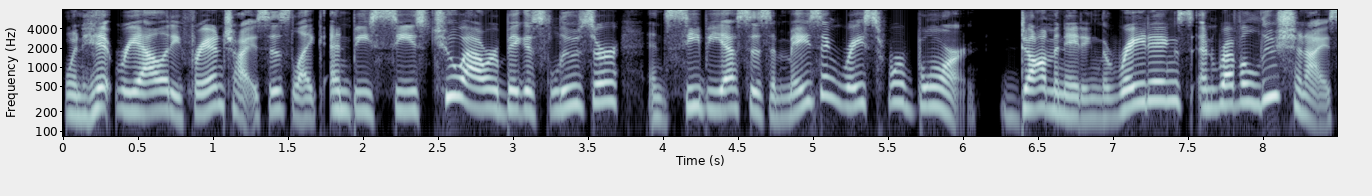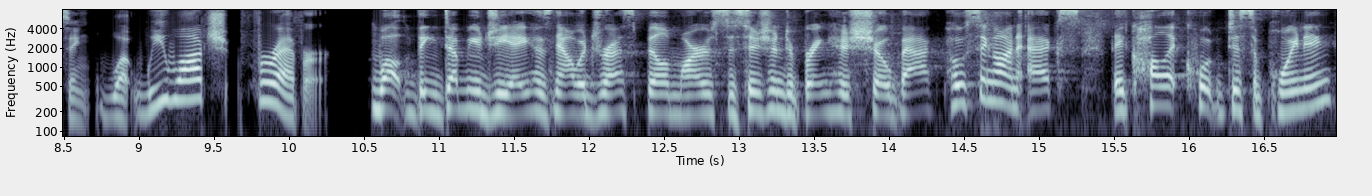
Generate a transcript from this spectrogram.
when hit reality franchises like NBC's Two Hour Biggest Loser and CBS's Amazing Race were born, dominating the ratings and revolutionizing what we watch forever. Well, the WGA has now addressed Bill Maher's decision to bring his show back, posting on X, they call it, quote, disappointing.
